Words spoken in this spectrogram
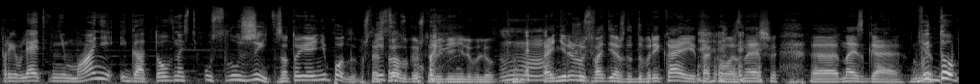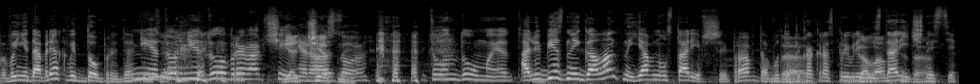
проявляет внимание и готовность услужить. Зато я и не подлый, потому что я Эти- сразу говорю, что людей не люблю. Мгм. А я не режусь в одежду добряка и такого, знаешь, э, nice guy. Вы добрый, вы не добряк, вы добрый, да? Нет, Петя? он не добрый вообще Я ни честный. разу. Это он думает. А любезный и галантный явно устаревшие, правда? Вот Да, это как раз проявление галантный, историчности.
